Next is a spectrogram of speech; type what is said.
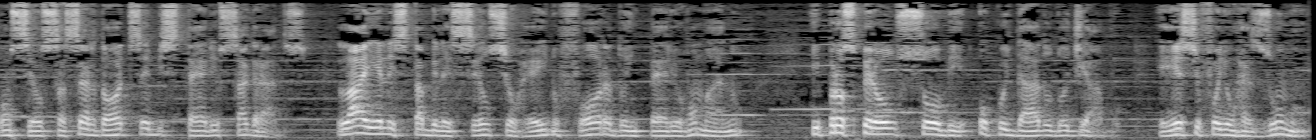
com seus sacerdotes e mistérios sagrados. Lá ele estabeleceu seu reino fora do Império Romano e prosperou sob o cuidado do diabo. Este foi um resumo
